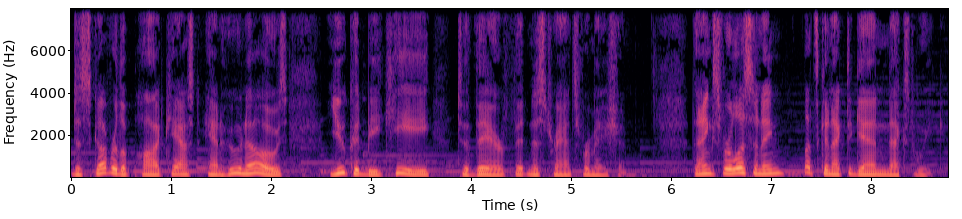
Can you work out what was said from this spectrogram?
discover the podcast, and who knows, you could be key to their fitness transformation. Thanks for listening. Let's connect again next week.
